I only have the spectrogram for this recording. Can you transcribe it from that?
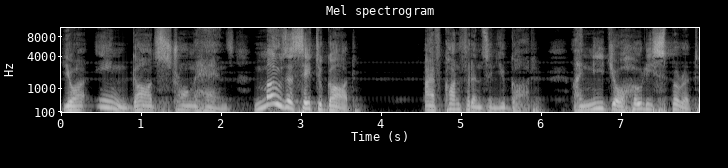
You are in God's strong hands. Moses said to God, I have confidence in you, God. I need your Holy Spirit,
